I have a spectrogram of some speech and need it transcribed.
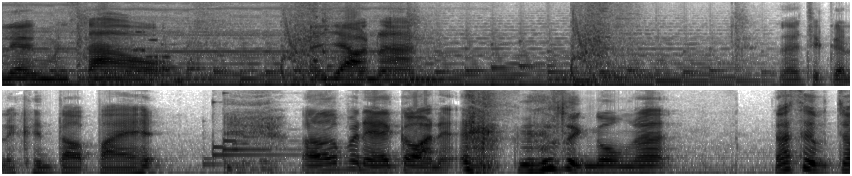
เรื่องมันเศร้าและยาวนานแล้วจะเกิดอะไรขึ้นต่อไป เออไปไหนก่อนเนี่ยรู้สึกงงอะนักสืบโจ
